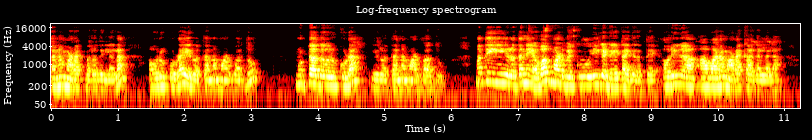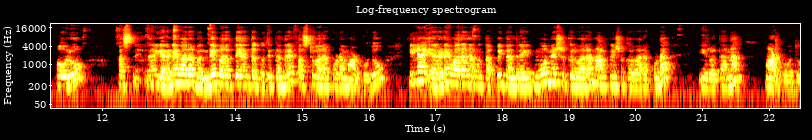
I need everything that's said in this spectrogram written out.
ತನ ಮಾಡೋಕ್ಕೆ ಬರೋದಿಲ್ಲಲ್ಲ, ಅವರು ಕೂಡ ಈ ವ್ರತನ ಮಾಡಬಾರ್ದು. ಮುಟ್ಟಾದವರು ಕೂಡ ಈ ವ್ರತನ ಮಾಡಬಾರ್ದು. ಮತ್ತು ಈ ವ್ರತನ ಯಾವಾಗ ಮಾಡಬೇಕು, ಈಗ ಡೇಟ್ ಆಗಿರುತ್ತೆ, ಅವ್ರಿಗೆ ಆ ವಾರ ಮಾಡೋಕ್ಕಾಗಲ್ಲಲ್ಲ. ಅವರು ಫಸ್ಟ್ ಎರಡನೇ ವಾರ ಬಂದೇ ಬರುತ್ತೆ ಅಂತ ಗೊತ್ತಿತ್ತಂದ್ರೆ ಫಸ್ಟ್ ವಾರ ಕೂಡ ಮಾಡ್ಬೋದು. ಇಲ್ಲ, ಎರಡನೇ ವಾರ ನಮಗೆ ತಪ್ಪಿತ್ತಂದ್ರೆ ಮೂರನೇ ಶುಕ್ರವಾರ, ನಾಲ್ಕನೇ ಶುಕ್ರವಾರ ಕೂಡ ಈ ವ್ರತನ ಮಾಡ್ಬೋದು.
